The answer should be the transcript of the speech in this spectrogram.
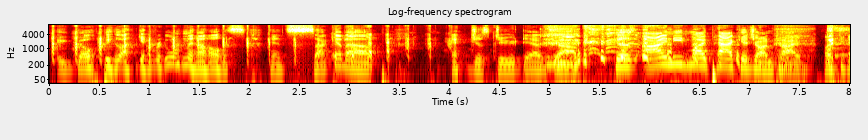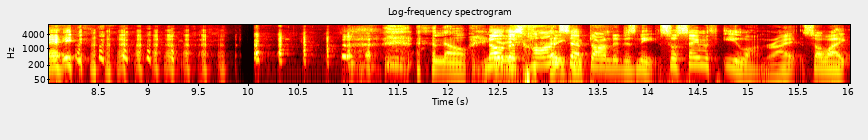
go be like everyone else and suck it up. and just do your damn job because I need my package on time. Okay. no, no, the concept on it is neat. So same with Elon, right? So like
